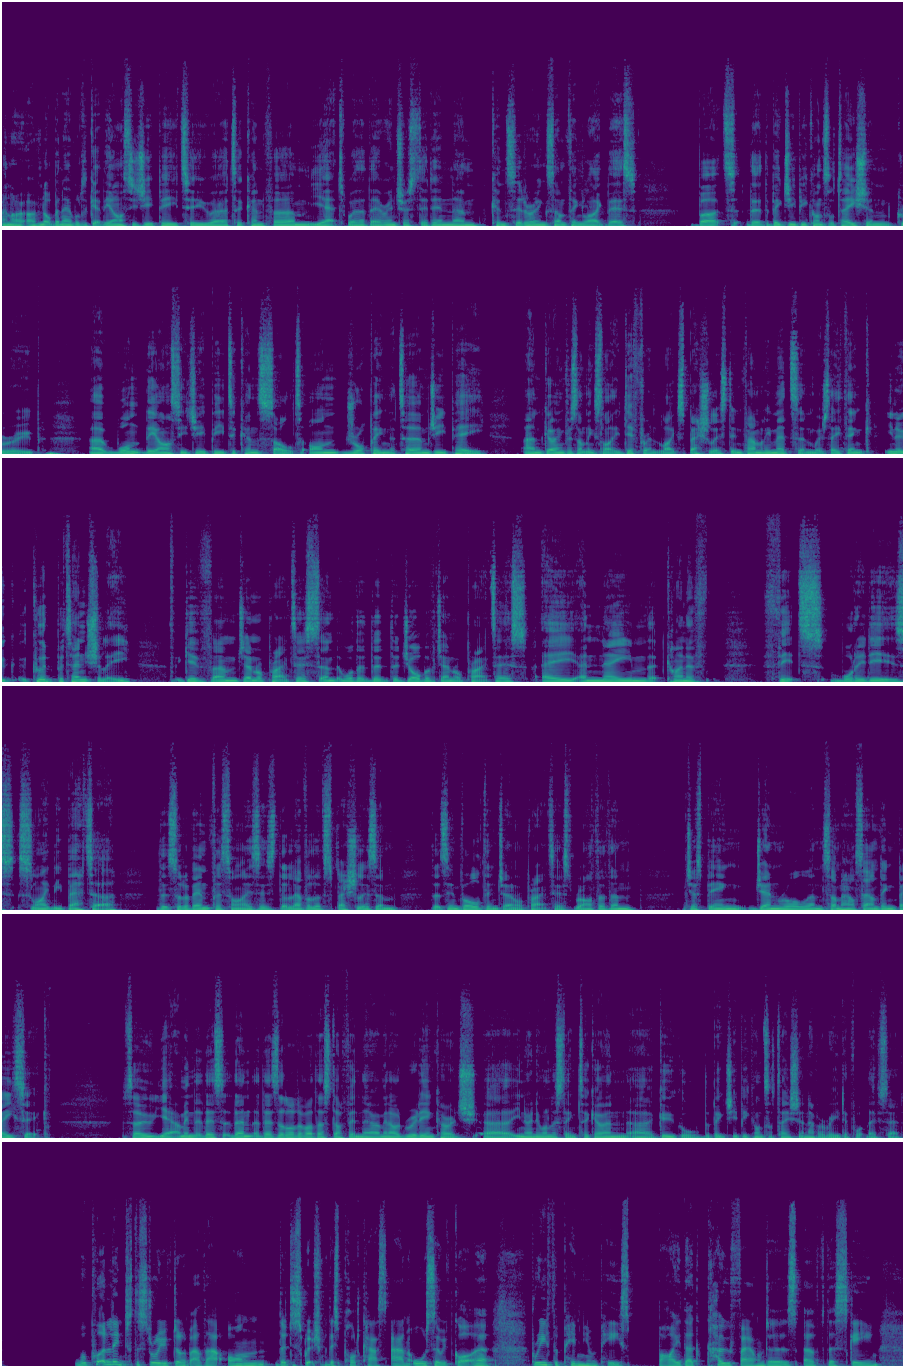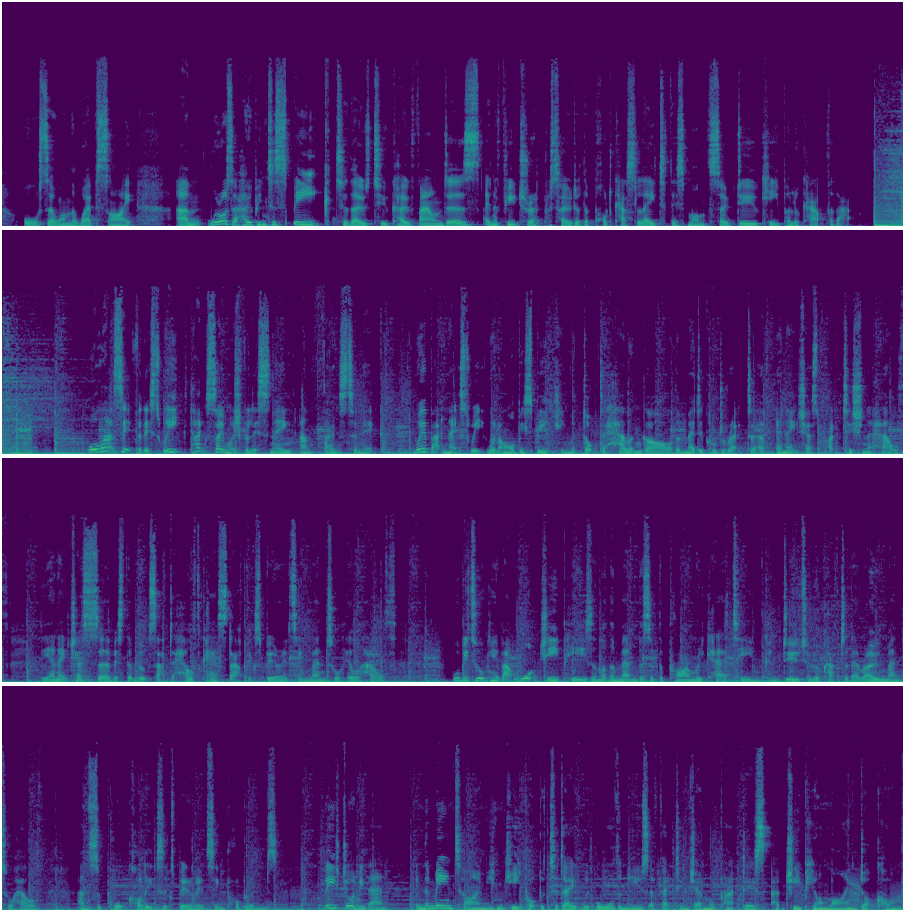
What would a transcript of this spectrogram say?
and I, have not been able to get the RCGP to uh, to confirm yet whether they're interested in um, considering something like this. But the, the Big GP consultation group uh, want the RCGP to consult on dropping the term GP and going for something slightly different, like specialist in family medicine, which they think you know could potentially give um, general practice and well the, the, the job of general practice a, a name that kind of fits what it is slightly better that sort of emphasizes the level of specialism that's involved in general practice rather than just being general and somehow sounding basic so yeah, I mean, there's then there's a lot of other stuff in there. I mean, I would really encourage uh, you know anyone listening to go and uh, Google the Big GP consultation and have a read of what they've said. We'll put a link to the story you've done about that on the description of this podcast, and also we've got a brief opinion piece by the co-founders of the scheme also on the website. Um, we're also hoping to speak to those two co-founders in a future episode of the podcast later this month, so do keep a lookout for that. Well, that's it for this week. Thanks so much for listening, and thanks to Nick. We're back next week when I'll be speaking with Dr. Helen Garr, the Medical Director of NHS Practitioner Health, the NHS service that looks after healthcare staff experiencing mental ill health. We'll be talking about what GPs and other members of the primary care team can do to look after their own mental health and support colleagues experiencing problems. Please join me then. In the meantime, you can keep up to date with all the news affecting general practice at gponline.com.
